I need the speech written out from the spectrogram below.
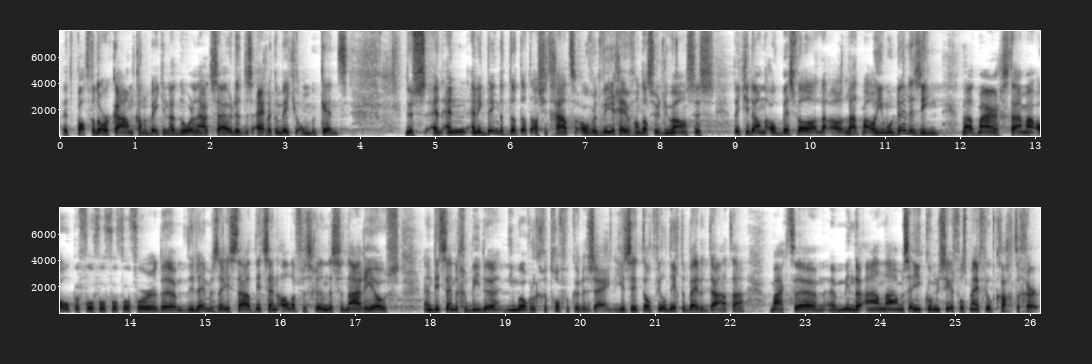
het pad van de orkaan kan een beetje naar het noorden, naar het zuiden. Dat is eigenlijk een beetje onbekend. Dus, en, en, en ik denk dat, dat, dat als je het gaat over het weergeven van dat soort nuances, dat je dan ook best wel, laat maar al je modellen zien. Laat maar, sta maar open voor, voor, voor, voor, voor de dilemma's die je staat. Dit zijn alle verschillende scenario's en dit zijn de gebieden die mogelijk getroffen kunnen zijn. Je zit dan veel dichter bij de data, maakt uh, minder aannames en je communiceert volgens mij veel krachtiger.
